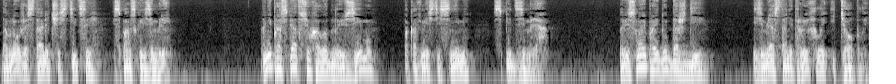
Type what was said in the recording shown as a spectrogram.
давно уже стали частицей испанской земли. Они проспят всю холодную зиму, пока вместе с ними спит земля. Но весной пройдут дожди, и земля станет рыхлой и теплой.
